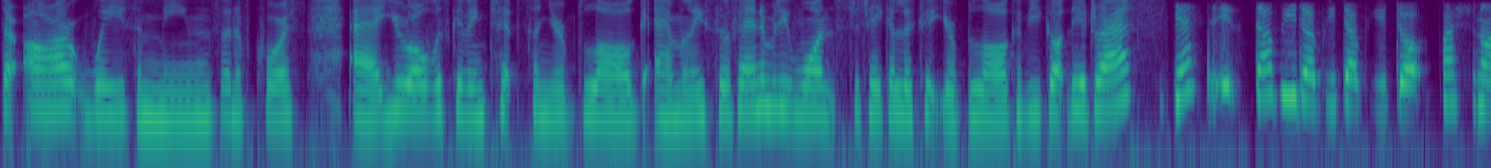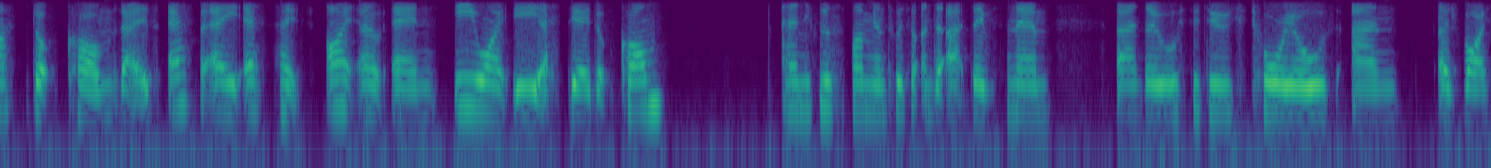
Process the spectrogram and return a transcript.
there are ways and means. And of course uh, you're always giving tips on your blog Emily. So if anybody wants to take a look at your blog have you got the address? Yes it's www.fashioneyesta.com that is f-a-s-h-i-o-n-e-y-e-s-d-a.com and you can also find me on Twitter under at Davison M. And I also do tutorials and advice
